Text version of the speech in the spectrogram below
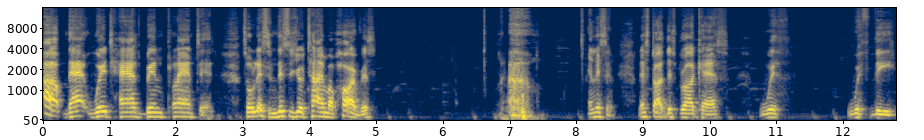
up that which has been planted. So listen, this is your time of harvest. and listen, let's start this broadcast with with the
